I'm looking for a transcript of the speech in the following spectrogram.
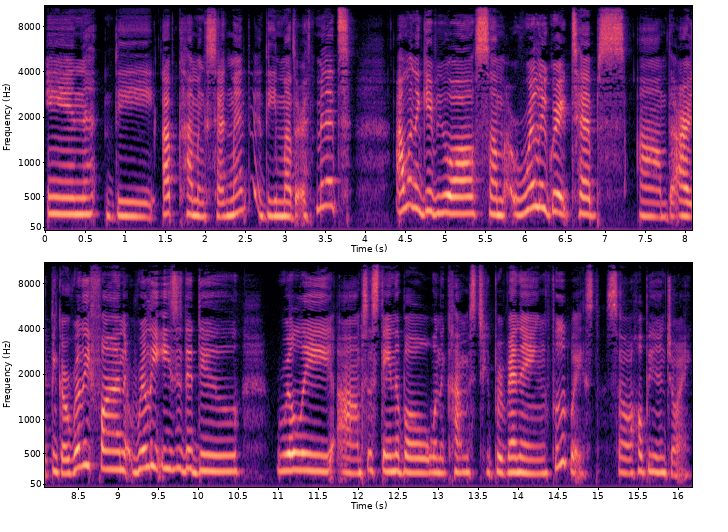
in the upcoming segment the mother earth minutes I want to give you all some really great tips um, that I think are really fun, really easy to do, really um, sustainable when it comes to preventing food waste. So I hope you enjoy.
